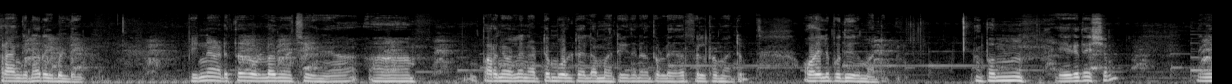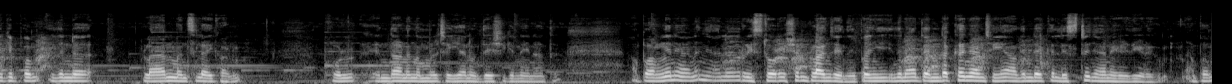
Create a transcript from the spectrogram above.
ക്രാങ്കിനെ റീബിൽഡ് ചെയ്യും. പിന്നെ അടുത്തതുള്ളതെന്ന് വെച്ച് കഴിഞ്ഞാൽ പറഞ്ഞ പോലെ നട്ടും ബോൾട്ടും എല്ലാം മാറ്റും. ഇതിനകത്തുള്ള എയർ ഫിൽറ്റർ മാറ്റും. ഓയിൽ പുതിയത് മാറ്റും. അപ്പം ഏകദേശം നിങ്ങൾക്കിപ്പം ഇതിന്റെ പ്ലാൻ മനസ്സിലായി കാണും. ഫുൾ എന്താണ് നമ്മൾ ചെയ്യാൻ ഉദ്ദേശിക്കുന്നതിനകത്ത് അപ്പോൾ അങ്ങനെയാണ് ഞാൻ റിസ്റ്റോറേഷൻ പ്ലാൻ ചെയ്യുന്നത്. ഇപ്പം ഇതിനകത്ത് എന്തൊക്കെ ഞാൻ ചെയ്യാം അതിന്റെയൊക്കെ ലിസ്റ്റ് ഞാൻ എഴുതിയെടുക്കും. അപ്പം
